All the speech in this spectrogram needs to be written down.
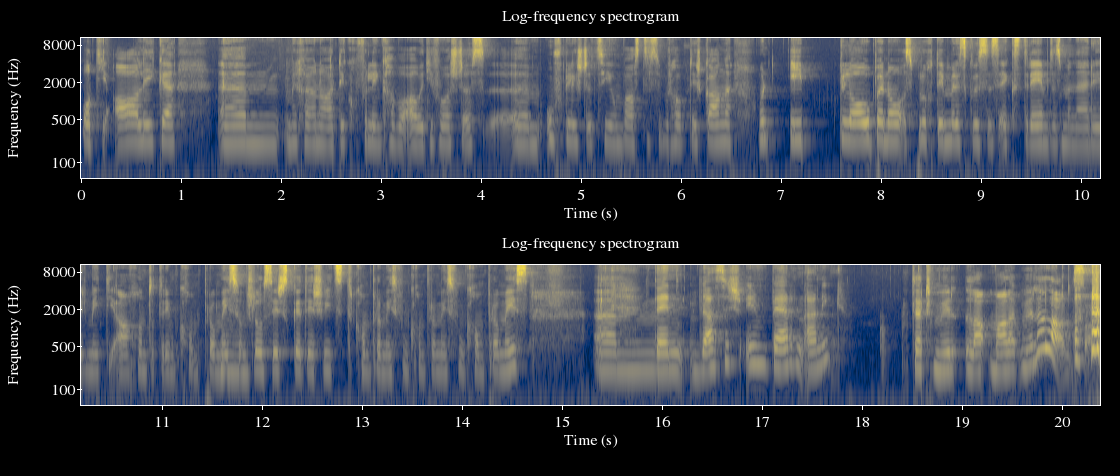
auch die Anliegen. Ähm, wir können auch noch Artikel verlinken, wo alle die Vorstöße ähm, aufgelistet sind, um was das überhaupt ist gegangen. Und ich glaube noch, es braucht immer ein gewisses Extrem, dass man in der Mitte ankommt oder im Kompromiss. Mhm. Am Schluss ist es in der Schweiz der Kompromiss vom Kompromiss vom Kompromiss. Ähm, Denn was ist in Bern, Annik? Dort malen die Mühlen langsam.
